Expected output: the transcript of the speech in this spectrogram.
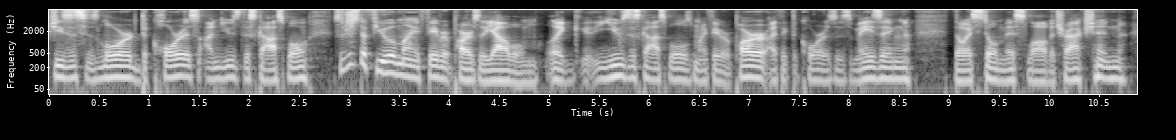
Jesus is Lord, the chorus on Use This Gospel. So, just a few of my favorite parts of the album. Like, Use This Gospel is my favorite part. I think the chorus is amazing, though I still miss Law of Attraction.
